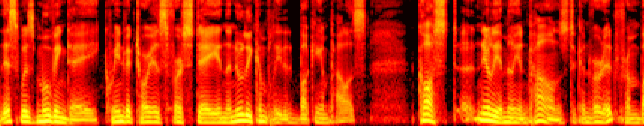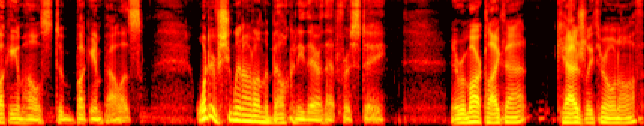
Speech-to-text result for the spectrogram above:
This was moving day, Queen Victoria's first day in the newly completed Buckingham Palace. Cost uh, nearly a million pounds to convert it from Buckingham House to Buckingham Palace. Wonder if she went out on the balcony there that first day. A remark like that, casually thrown off,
